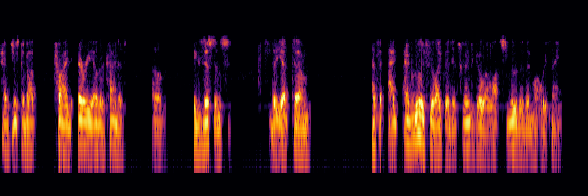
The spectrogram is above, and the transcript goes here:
have just about tried every other kind of uh, existence, but yet um, I, th- I I really feel like that it's going to go a lot smoother than what we think,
